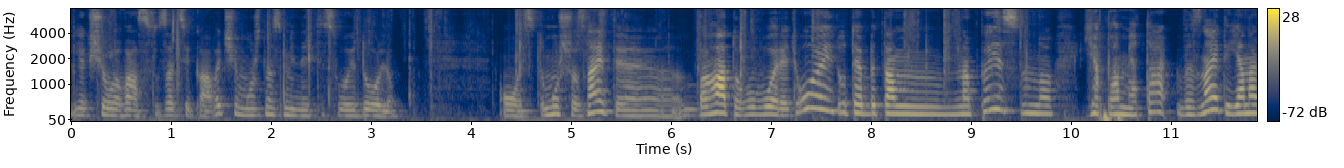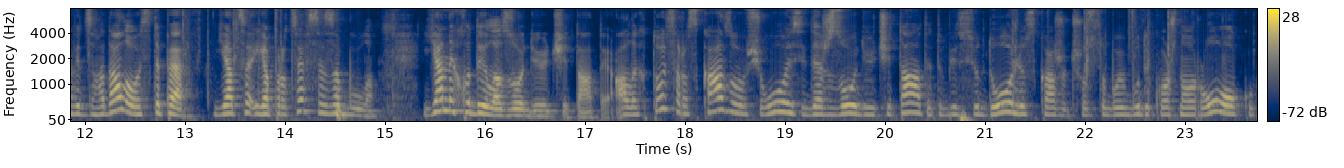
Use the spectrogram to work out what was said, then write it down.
якщо вас зацікавить, чи можна змінити свою долю. Ось, тому що, знаєте, багато говорять: ой, у тебе там написано. Я пам'ятаю, ви знаєте, я навіть згадала, ось тепер я, це, я про це все забула. Я не ходила зодію читати, але хтось розказував, що ось ідеш зодію читати, тобі всю долю скажуть, що з тобою буде кожного року.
